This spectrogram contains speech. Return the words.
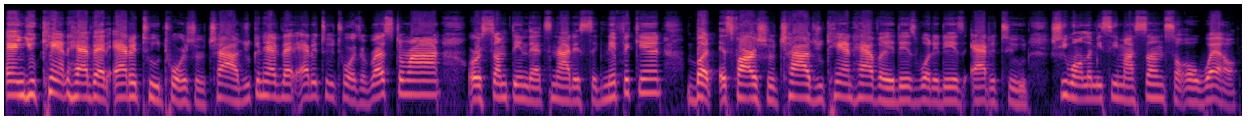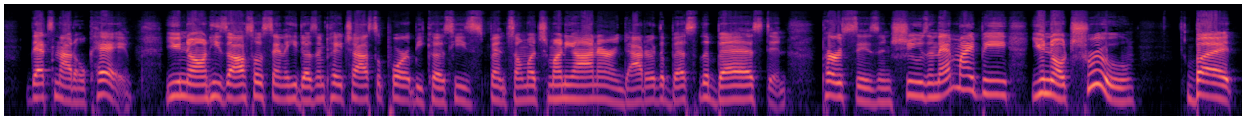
And you can't have that attitude towards your child. You can have that attitude towards a restaurant or something that's not as significant. But as far as your child, you can't have a it is what it is attitude. She won't let me see my son, so oh well. That's not okay. You know, and he's also saying that he doesn't pay child support because he's spent so much money on her and got her the best of the best and purses and shoes. And that might be, you know, true. But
